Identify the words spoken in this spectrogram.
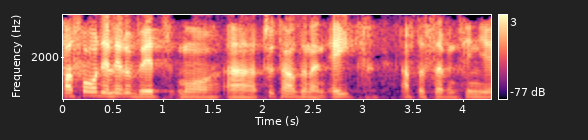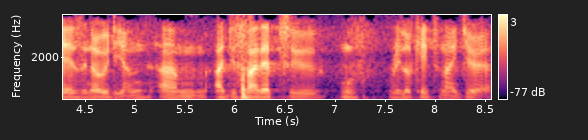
fast forward a little bit more, uh, 2008, after 17 years in Odeon, um, I decided to move, relocate to Nigeria.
